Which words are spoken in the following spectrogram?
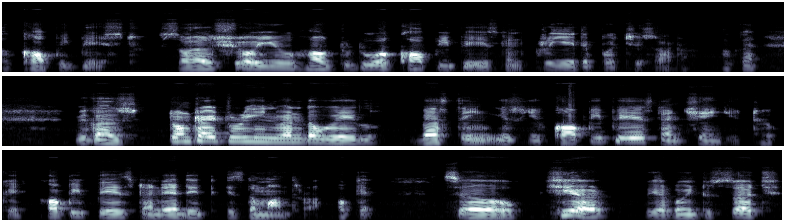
a copy paste so i'll show you how to do a copy paste and create a purchase order okay? Because don't try to reinvent the wheel. Best thing is you copy paste and change it okay? Copy paste and edit is the mantra okay? So here we are going to search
